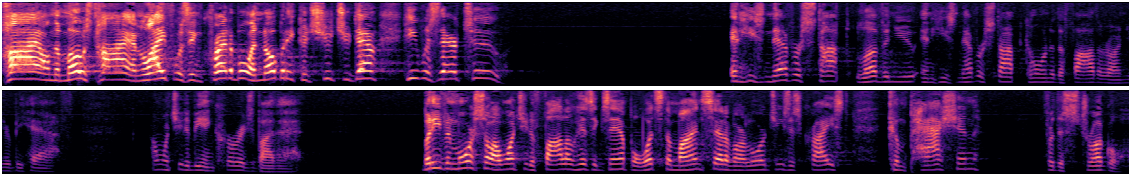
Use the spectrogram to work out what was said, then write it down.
high on the most high and life was incredible and nobody could shoot you down, He was there too. And He's never stopped loving you and He's never stopped going to the Father on your behalf. I want you to be encouraged by that. But even more so, I want you to follow his example. What's the mindset of our Lord Jesus Christ? Compassion for the struggle.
